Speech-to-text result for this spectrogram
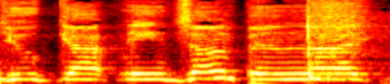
You got me jumping like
